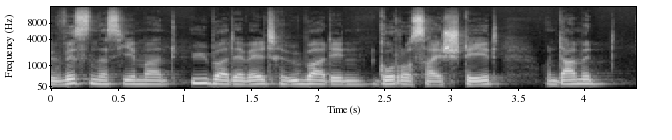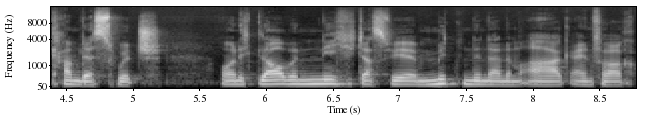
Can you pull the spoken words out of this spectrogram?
wir wissen, dass jemand über der Welt, über den Gorosei steht und damit kam der Switch. Und ich glaube nicht, dass wir mitten in einem Arc einfach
